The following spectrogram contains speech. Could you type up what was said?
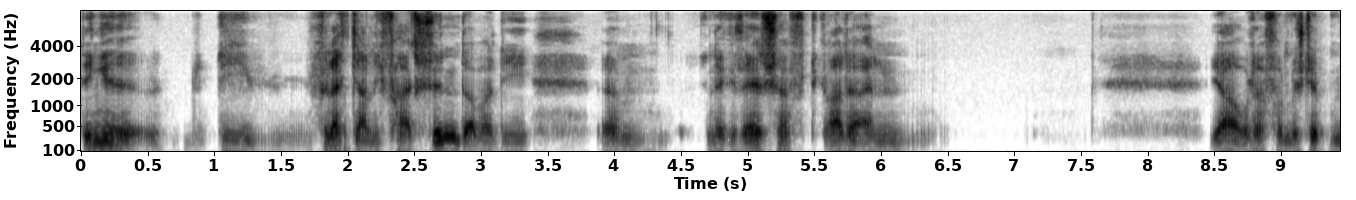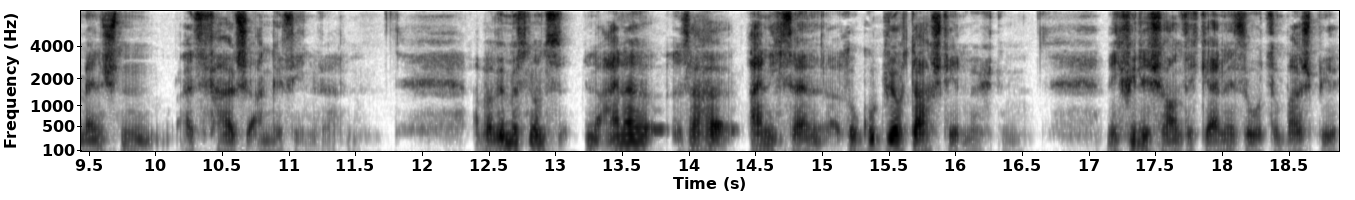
Dinge, die vielleicht gar nicht falsch sind, aber die ähm, in der Gesellschaft gerade ein, ja, oder von bestimmten Menschen als falsch angesehen werden. Aber wir müssen uns in einer Sache einig sein, so gut wir auch dastehen möchten. Nicht viele schauen sich gerne so zum Beispiel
